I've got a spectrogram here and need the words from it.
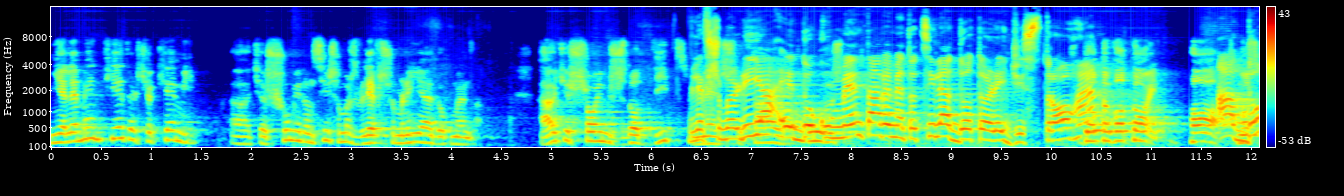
Një element tjetër që kemi që është shumë i rëndësishëm është vlefshmëria e dokumentave. Ajo që shohim çdo ditë me Vlefshmëria e dokumentave me të cilat do të regjistrohen, Do të votojnë. Po, a do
